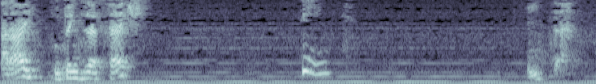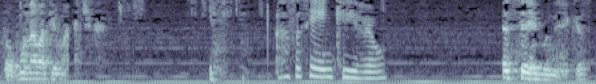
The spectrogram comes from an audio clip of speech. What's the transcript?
Carai, tu tem 17? Sim. Eita, tô bom na matemática. Ah, você é incrível. Eu sei, bonecas.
